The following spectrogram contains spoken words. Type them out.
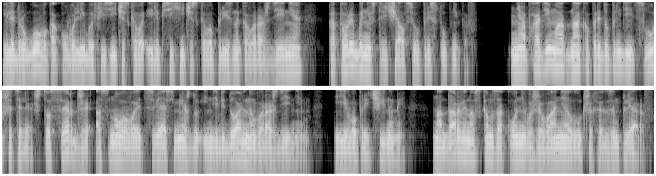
или другого какого-либо физического или психического признака вырождения – который бы не встречался у преступников. Необходимо, однако, предупредить слушателя, что Серджи основывает связь между индивидуальным вырождением и его причинами на дарвиновском законе выживания лучших экземпляров,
